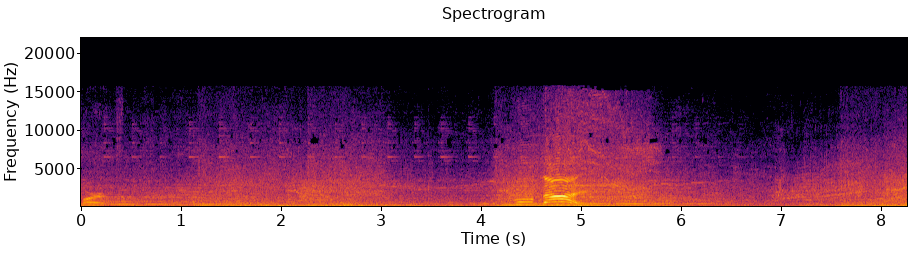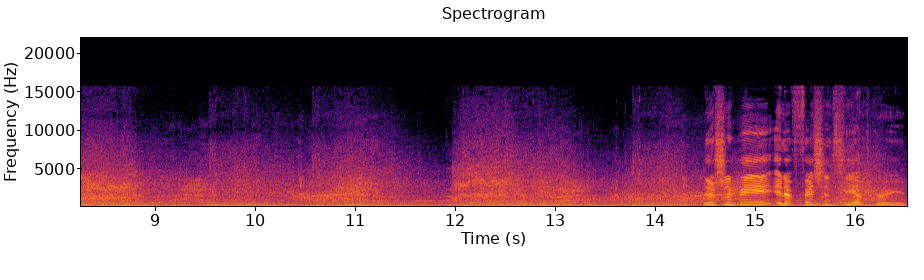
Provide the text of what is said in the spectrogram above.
Part. You won't die. There should be an efficiency upgrade.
